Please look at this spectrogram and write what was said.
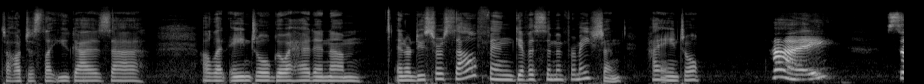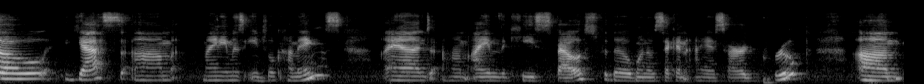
So I'll just let you guys, uh, I'll let Angel go ahead and um, introduce herself and give us some information. Hi, Angel. Hi. So, yes, um, my name is Angel Cummings, and um, I am the key spouse for the 102nd ISR group. Um,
